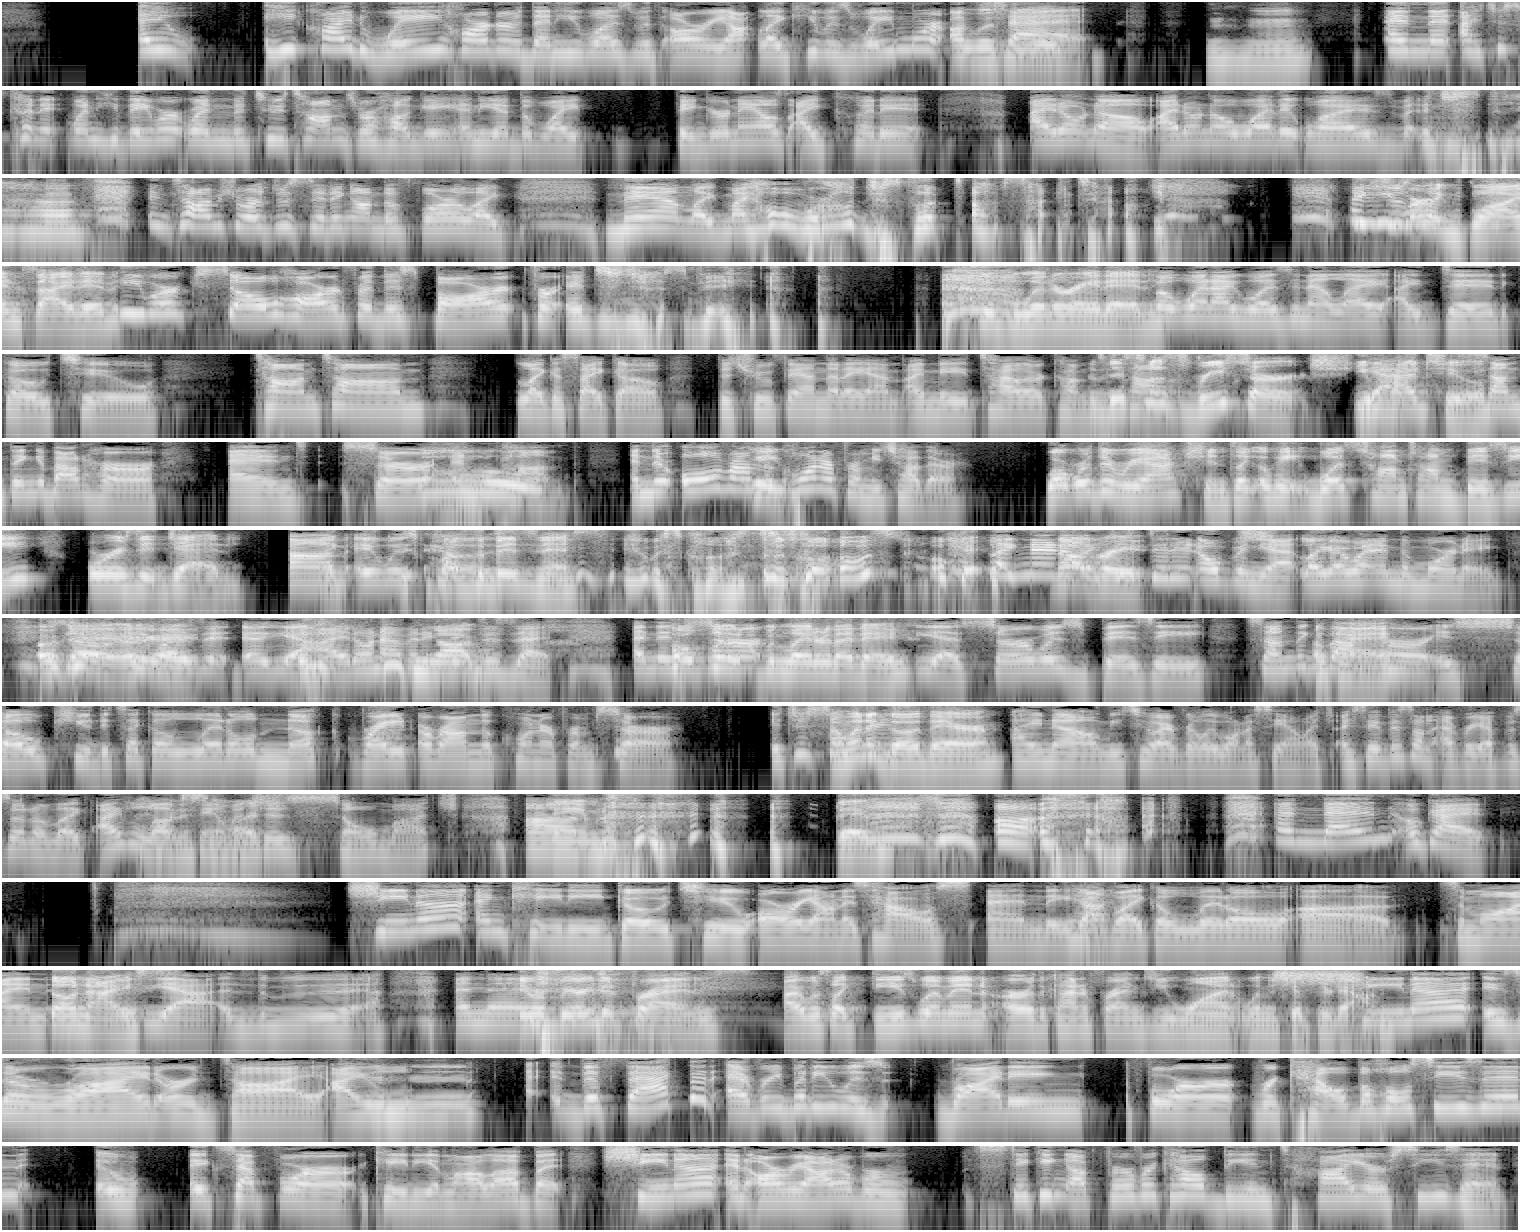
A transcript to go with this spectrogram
it, he cried way harder than he was with Ariana. Like he was way more It was weird. upset. Mhm. And then I just couldn't when he they were when the two Toms were hugging and he had the white fingernails. I couldn't. I don't know. I don't know what it was, but it just Yeah. and Tom Schwartz was sitting on the floor like, man, like my whole world just flipped upside down. Yeah. like He's he just worked, like blindsided, he worked so hard for this bar for it to just be. obliterated. but when I was in LA, I did go to Tom Tom like a psycho, the true fan that I am. I made Tyler come to this Tom. was research. You Yes, had to. something about her and SUR and Oh. Pump, and they're all around Okay. the corner from each other. What were the reactions? Like, okay, was Tom Tom busy or is it dead? Um, Like, it was how's the business? it was closed. It was closed. Okay. like no, no, Not it great. just didn't open yet. Like I went in the morning. Okay. so okay. it wasn't. Uh, yeah, I don't have anything Not- to say. And then Hopefully, Sir, it opened later that day. yeah, SUR was busy. Something Okay. about her is so cute. It's like a little nook right around the corner from SUR. It's just so I want to go there. I know, me too. I really want a sandwich. I say this on every episode. I'm like, I love want a sandwich. sandwiches so much. Um, Babe. uh, and then, okay. Scheana and Katie go to Ariana's house and they have Yeah. like a little uh some wine. So nice. yeah. And then They were very good friends. I was like, these women are the kind of friends you want when the chips are down. Scheana is a ride or die. I Mhm. the fact that everybody was riding for Raquel the whole season, uh, except for Katie and Lala, but Scheana and Ariana were sticking up for Raquel the entire season.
